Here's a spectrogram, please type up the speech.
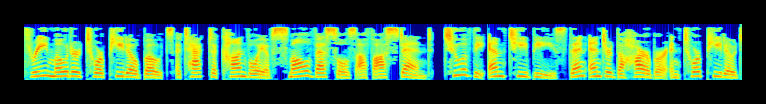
three motor torpedo boats attacked a convoy of small vessels off Ostend. Two of the MTBs then entered the harbour and torpedoed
